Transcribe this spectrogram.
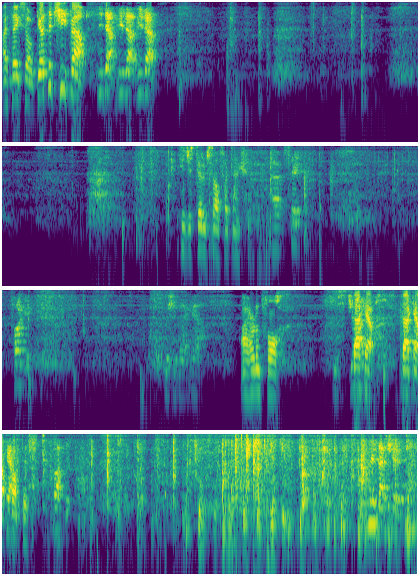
I think so. Get the chief out. He's out, he's out, he's out. He just did himself, I think. Uh, stay. Fuck it. Push it back out. I heard him fall. Back out. Back out. Fuck this. Fuck it. Read that shit.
